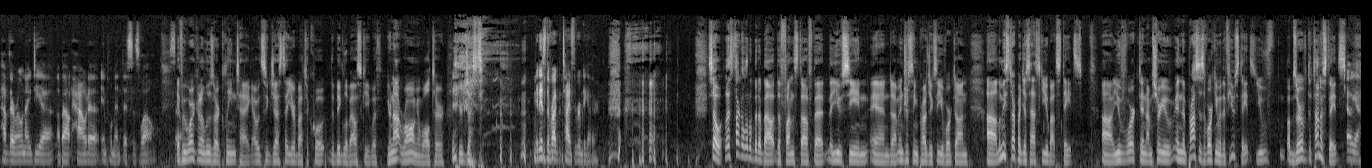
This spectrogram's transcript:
have their own idea about how to implement this as well. So, If we weren't going to lose our clean tag, I would suggest that you're about to quote the Big Lebowski with "You're not wrong, Walter. You're just." it is the rug that ties the room together. So let's talk a little bit about the fun stuff that, that you've seen and um, interesting projects that you've worked on. Uh, let me start by just asking you about states. Uh, you've worked, and I'm sure you, in the process of working with a few states, you've observed a ton of states. Oh yeah.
